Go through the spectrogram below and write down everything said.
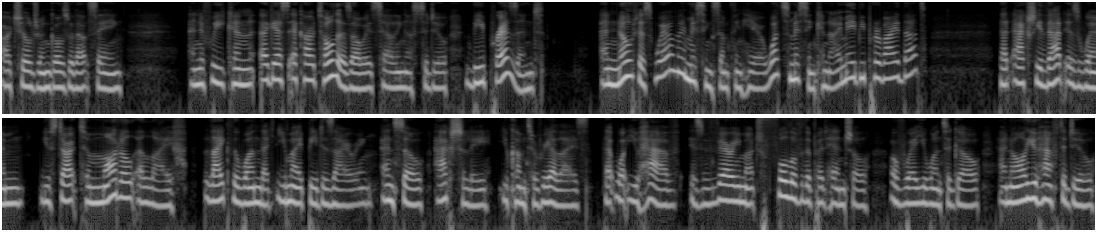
our children, goes without saying. And if we can, I guess Eckhart Tolle is always telling us to do, be present and notice where am I missing something here? What's missing? Can I maybe provide that? That actually, that is when you start to model a life like the one that you might be desiring. And so, actually, you come to realize that what you have is very much full of the potential of where you want to go. And all you have to do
